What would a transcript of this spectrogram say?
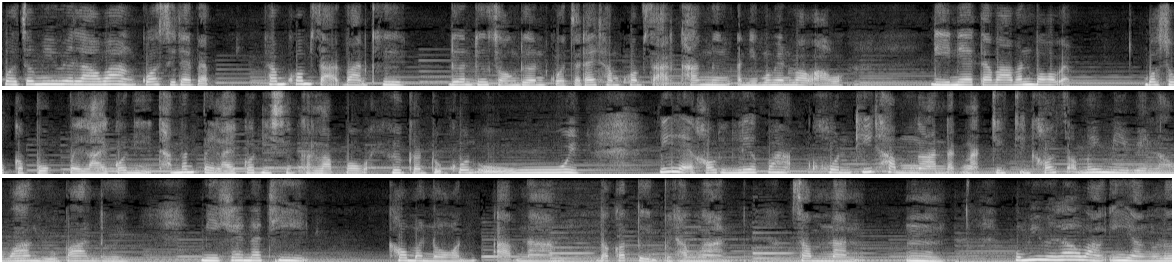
กว่าจะมีเวลาว่างกว่าสิได้แบบทำความสะอาดบ้านคือ เดือนถึงสองเดือนกว่าจะได้ทำความสะอาดครั้งหนึ่งอันนี้โมเมนต์ว่าเอา ดีแน่แต่ว่ามันบ่แบบบ่สกระปรกไปหลายกว่านี้ถ้ามันไปหลายกว่านี้ฉันก็รับบ่ไหวคือกันทุกคนโอ้ยนี่แหละเขาถึงเรียกว่าคนที่ทำงานหนักๆจริง ๆ เขาจะไม่มีเวลาว่างอยู่บ้านเลย มีแค่หน้าที่เข้ามานอน อาบน้ำแล้วก็ตื่นไปทำงานซำนันอืมผมมีเวลาว่างอีกอย่างเล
